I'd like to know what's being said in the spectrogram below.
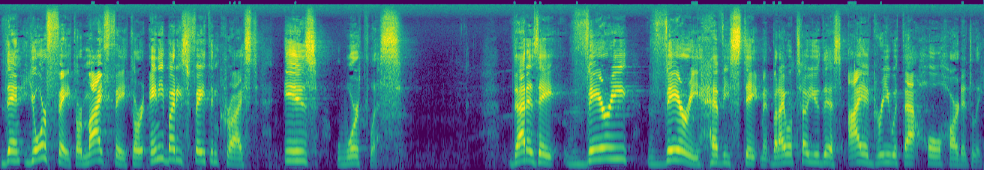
then your faith or my faith or anybody's faith in Christ is worthless. That is a very very heavy statement, but I will tell you this I agree with that wholeheartedly.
